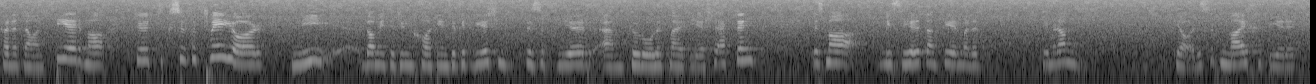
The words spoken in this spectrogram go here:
kan dit nou hanteer, maar toe het ek so vir 2 jaar nie daarmee te doen gehad. En toe ek het weer sien dis weer ehm um, toe rol dit my weer. So ek dink dis maar mens leer dit hanteer, maar dit jy moet dan ja, wat met my gebeur het.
